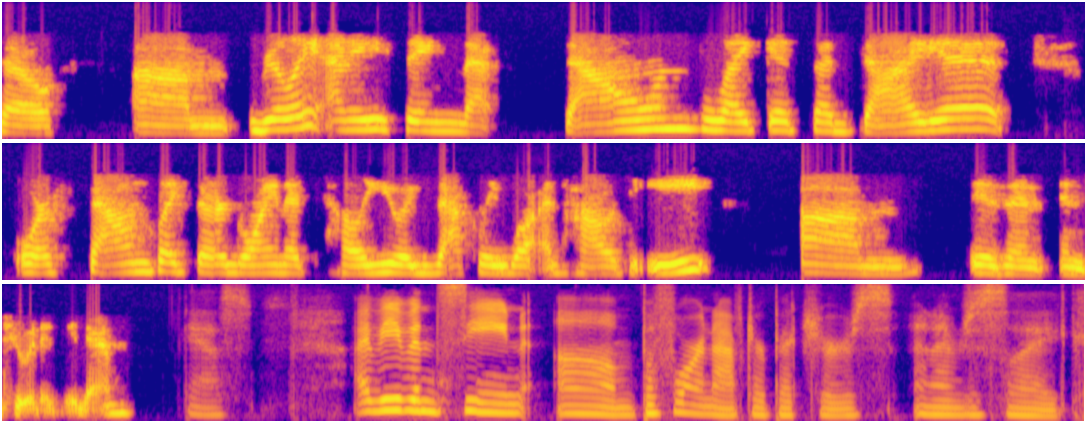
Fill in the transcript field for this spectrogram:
So, um, really anything that sounds like it's a diet or sounds like they're going to tell you exactly what and how to eat um, isn't intuitive eating. Yes. I've even seen um, before and after pictures, and I'm just like,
